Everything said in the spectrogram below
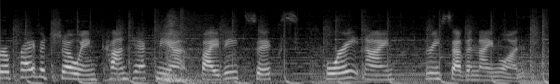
For a private showing, contact me at 586 489 3791.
